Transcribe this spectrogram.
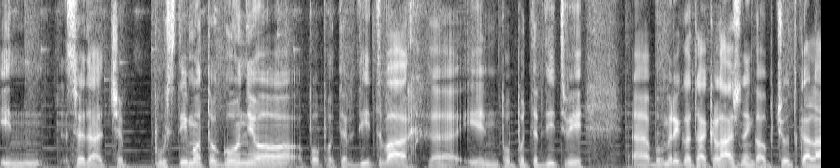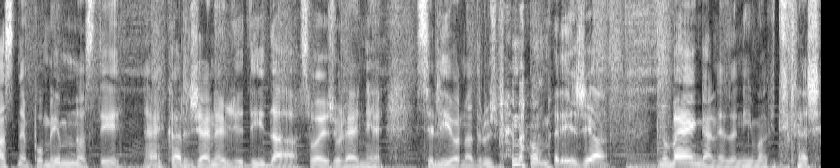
in seveda, če pustimo to gonjo po potrditvah eh, in po potrditvi, eh, bom rekel, tako lažnega občutka lastne pomembnosti, ne, kar žene ljudi, da svoje življenje selijo na družbena omrežja. Nobenega ne zanima, ki ti daš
